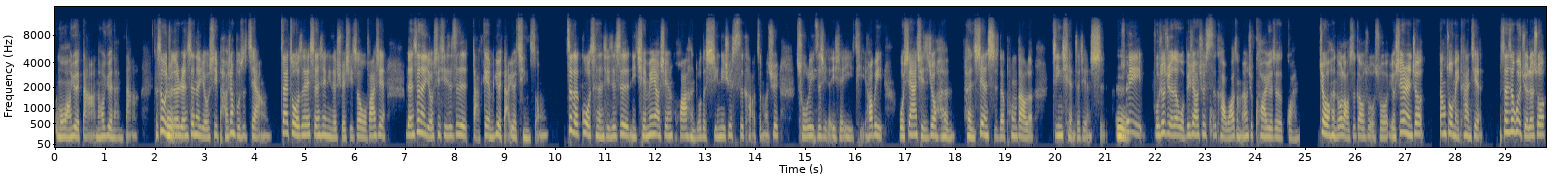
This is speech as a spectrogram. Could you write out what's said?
魔王越大，然后越难打。可是我觉得人生的游戏好像不是这样。在做这些身心灵的学习之后，我发现人生的游戏其实是打 game 越打越轻松。这个过程其实是你前面要先花很多的心力去思考怎么去处理自己的一些议题。好比我现在其实就很很现实的碰到了金钱这件事，所以我就觉得我必须要去思考我要怎么样去跨越这个关。就有很多老师告诉我说，有些人就当做没看见，甚至会觉得说，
